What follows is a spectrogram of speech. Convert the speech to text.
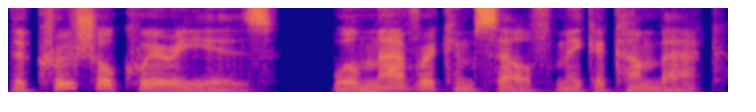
The crucial query is, will Maverick himself make a comeback?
